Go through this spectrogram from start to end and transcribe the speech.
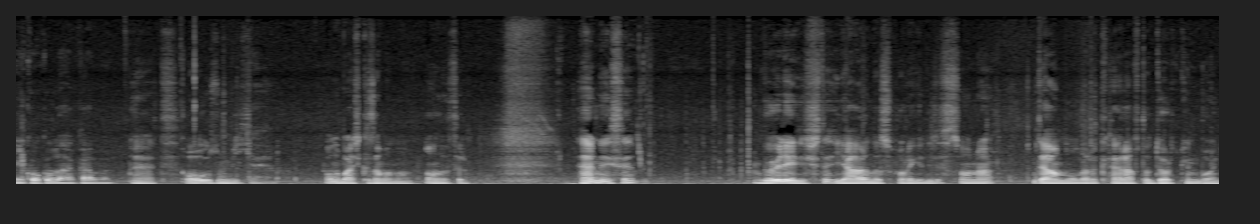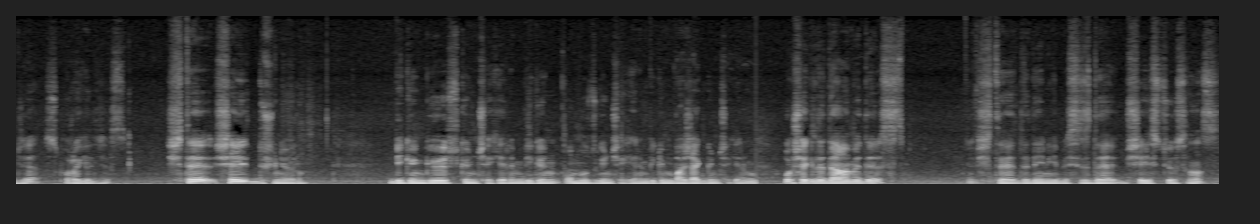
ilkokul lakabı. Evet. O uzun bir hikaye. Onu başka zaman an- anlatırım. Her neyse. Böyleydi işte. Yarın da spora geleceğiz. Sonra devamlı olarak her hafta 4 gün boyunca spora geleceğiz. İşte şey düşünüyorum. Bir gün göğüs gün çekerim, bir gün omuz gün çekerim, bir gün bacak gün çekerim. O şekilde devam ederiz. İşte dediğim gibi siz de bir şey istiyorsanız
